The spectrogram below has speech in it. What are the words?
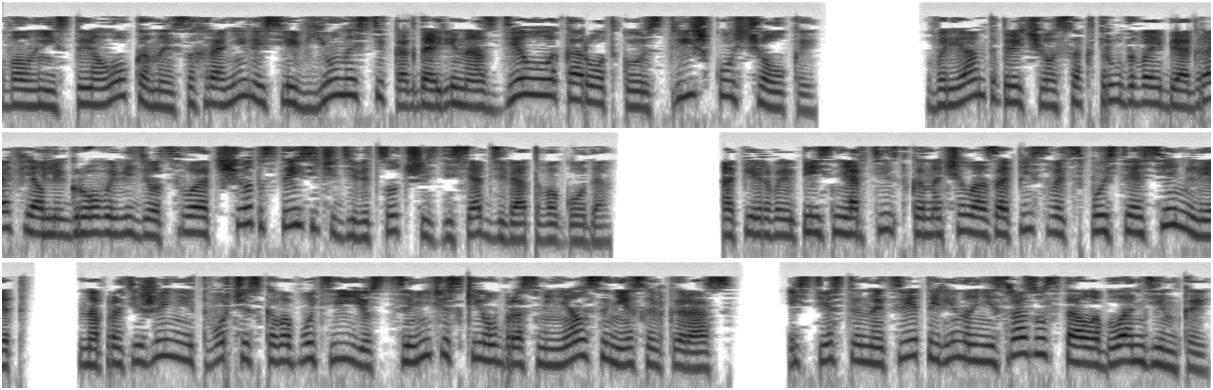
Волнистые локоны сохранились и в юности, когда Ирина сделала короткую стрижку с челкой. Варианты причесок Трудовая биография Аллегровой ведет свой отсчет с 1969 года. А первые песни артистка начала записывать спустя 7 лет. На протяжении творческого пути ее сценический образ менялся несколько раз. Естественный цвет Ирина не сразу стала блондинкой.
